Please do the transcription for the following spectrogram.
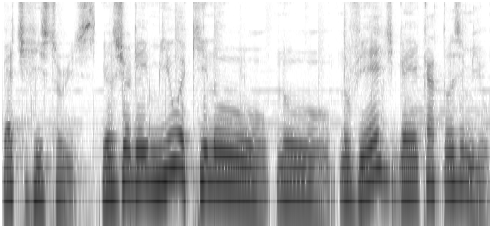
Bet Histories. Eu joguei mil aqui no, no, no verde, ganhei 14 mil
